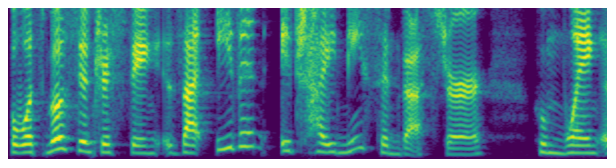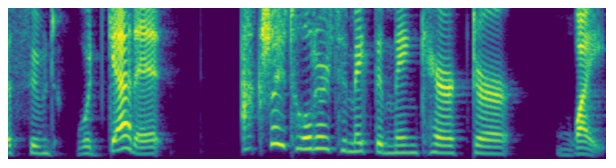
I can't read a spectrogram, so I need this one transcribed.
But what's most interesting is that even a Chinese investor, whom Wang assumed would get it, actually told her to make the main character white.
